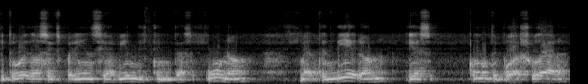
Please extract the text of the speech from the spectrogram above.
y tuve dos experiencias bien distintas. Uno, me atendieron y es ¿cómo te puedo ayudar?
